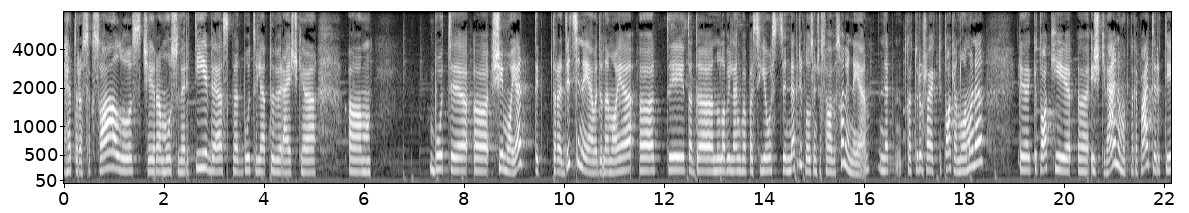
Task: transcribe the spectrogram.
heteroseksualūs, čia yra mūsų vertybės, kad būti lietuvi reiškia um, būti uh, šeimoje, taip tradicinėje vadinamoje, uh, tai tada nu, labai lengva pasijausti nepriklausančių savo visuomenėje, ne, kad turi kažkokią kitokią nuomonę, kitokį uh, išgyvenimą, kitokią patirtį.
